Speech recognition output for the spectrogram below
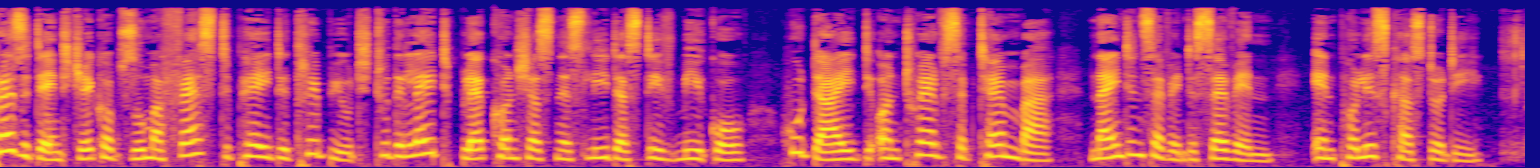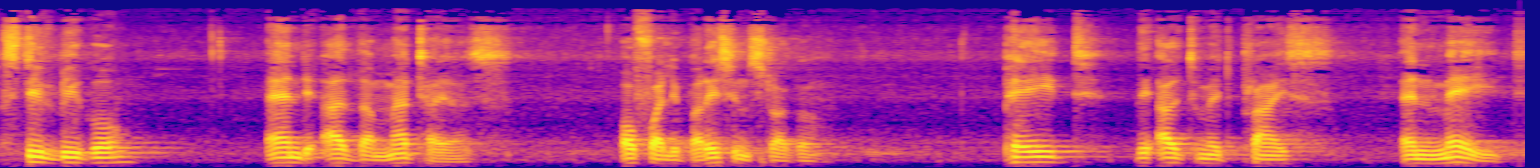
President Jacob Zuma first paid tribute to the late black consciousness leader Steve Biko, who died on 12 September 1977 in police custody. Steve Biko and the other martyrs of our liberation struggle paid the ultimate price and made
